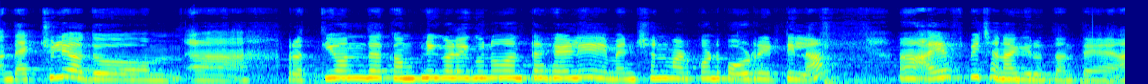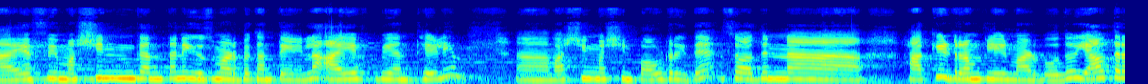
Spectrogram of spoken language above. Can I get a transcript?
ಅಂದ್ ಆ್ಯಕ್ಚುಲಿ ಅದು ಪ್ರತಿಯೊಂದು ಕಂಪ್ನಿಗಳಿಗೂ ಅಂತ ಹೇಳಿ ಮೆನ್ಷನ್ ಮಾಡ್ಕೊಂಡು ಪೌಡ್ರ್ ಇಟ್ಟಿಲ್ಲ. ಐ ಎಫ್ ಬಿ ಚೆನ್ನಾಗಿರುತ್ತಂತೆ. ಐ ಎಫ್ ಬಿ ಮಷಿನ್ಗಂತಾನೆ ಯೂಸ್ ಮಾಡ್ಬೇಕಂತ ಏನಿಲ್ಲ. ಐ ಎಫ್ ಬಿ ಅಂಥೇಳಿ ವಾಷಿಂಗ್ ಮಷಿನ್ ಪೌಡ್ರ್ ಇದೆ. ಸೊ ಅದನ್ನು ಹಾಕಿ ಡ್ರಮ್ ಕ್ಲೀನ್ ಮಾಡ್ಬೋದು. ಯಾವ ಥರ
